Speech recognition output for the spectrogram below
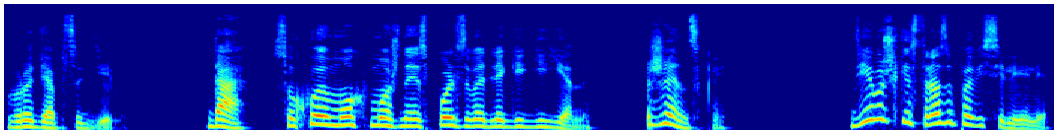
Вроде обсудили. Да, сухой мох можно использовать для гигиены. Женской. Девушки сразу повеселели.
